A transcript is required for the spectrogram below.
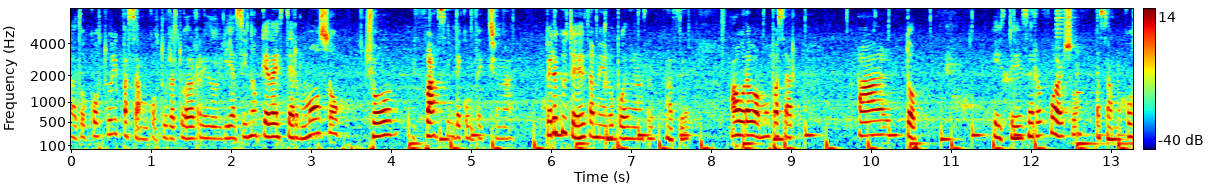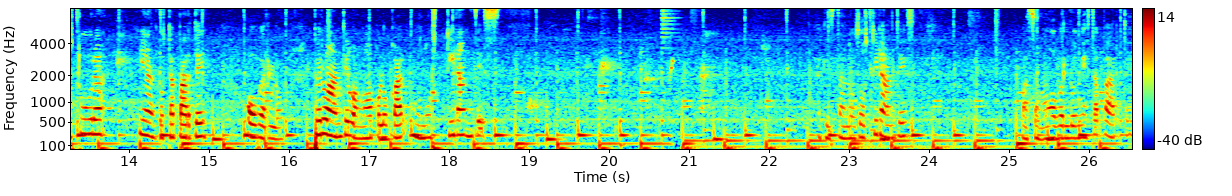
las dos costuras y pasamos costura todo alrededor. Y así nos queda este hermoso short fácil de confeccionar. Pero que ustedes también lo pueden hacer. ahora vamos a pasar al top. Este es el refuerzo. Pasamos costura y en esta parte overlock. Pero antes vamos a colocar unos tirantes. Aquí están los dos tirantes. Pasamos overlock en esta parte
